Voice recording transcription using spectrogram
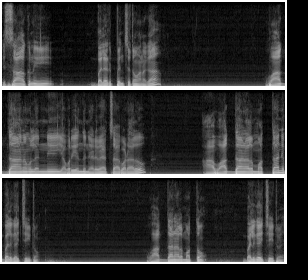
ఇస్సాకుని బలర్పించటం అనగా వాగ్దానములన్నీ ఎవరి ఎందు నెరవేర్చబడాలో ఆ వాగ్దానాల మొత్తాన్ని బలిగా ఇచ్చేయటం వాగ్దానాల మొత్తం బలిగా ఇచ్చేయటమే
